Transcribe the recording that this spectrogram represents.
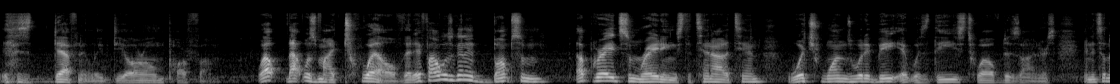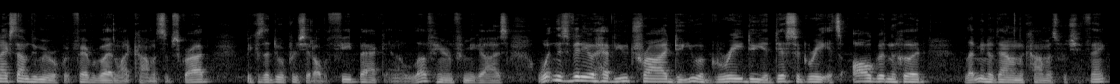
is definitely Dior Homme Parfum. Well, that was my 12. That if I was going to bump some upgrade some ratings to 10 out of 10, which ones would it be? It was these 12 designers. And until next time, do me a real quick favor, go ahead and like, comment, subscribe, because I do appreciate all the feedback, and I love hearing from you guys. What in this video have you tried? Do you agree? Do you disagree? It's all good in the hood. Let me know down in the comments what you think.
